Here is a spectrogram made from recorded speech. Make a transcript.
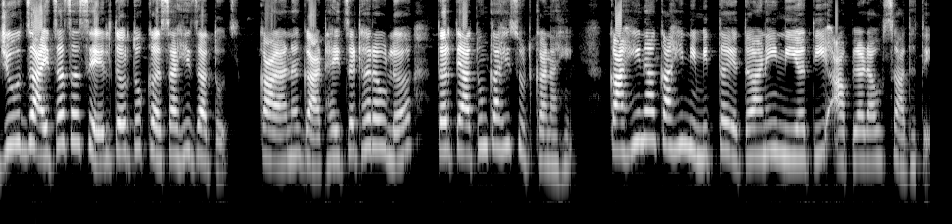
जीव जायचाच असेल तर तो कसाही जातोच. काळानं गाठायचं ठरवलं तर त्यातून काही सुटका नाही. काही ना काही निमित्त येतं आणि नियती आपला डाव साधते.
